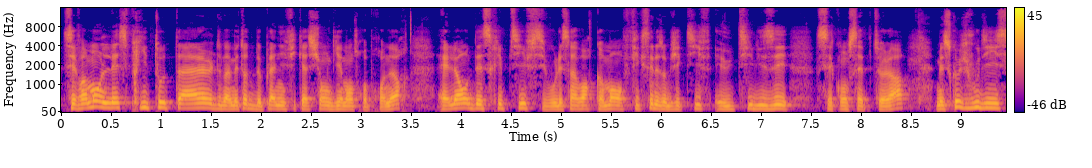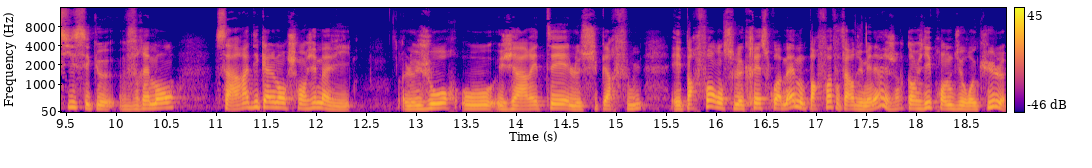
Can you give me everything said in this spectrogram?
C'est vraiment l'esprit total de ma méthode de planification Game Entrepreneur. Elle est en descriptif si vous voulez savoir comment fixer les objectifs et utiliser ces concepts-là. Mais ce que je vous dis ici, c'est que vraiment, ça a radicalement changé ma vie le jour où j'ai arrêté le superflu. Et parfois, on se le crée soi-même, ou parfois, il faut faire du ménage. Hein. Quand je dis prendre du recul,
